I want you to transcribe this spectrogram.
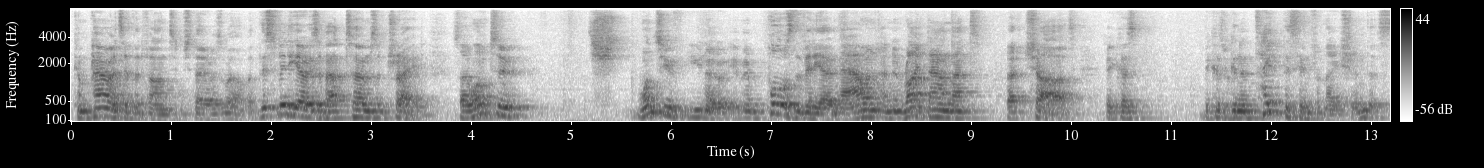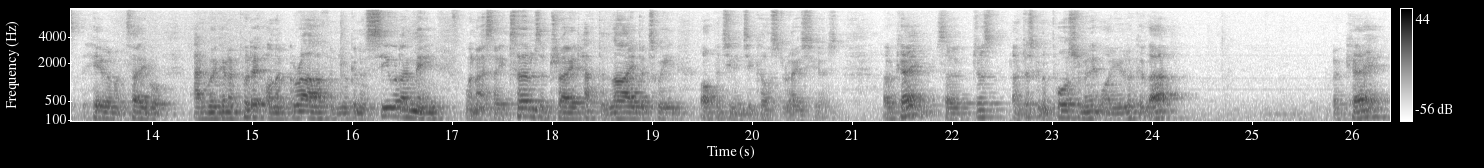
comparative advantage there as well. But this video is about terms of trade. So I want to once you've, you know, pause the video now and, and write down that, that chart because, because we're going to take this information that's here on the table and we're going to put it on a graph and you're going to see what I mean when I say terms of trade have to lie between opportunity cost ratios. Okay, so just, I'm just going to pause for a minute while you look at that. Okay.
